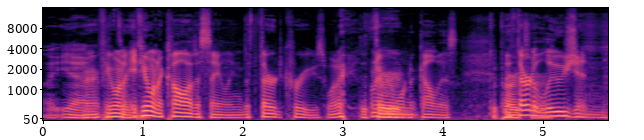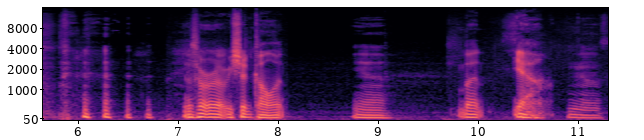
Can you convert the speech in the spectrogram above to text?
like, yeah. or if you want, if you want to call it a sailing, the third cruise, whatever, The whatever you want to call this, departure. the third illusion. That's what we should call it. Yeah, But yeah, who knows?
